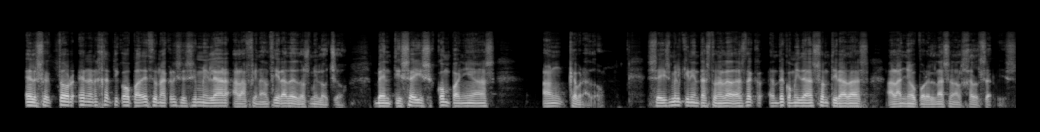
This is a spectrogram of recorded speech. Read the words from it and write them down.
El sector energético padece una crisis similar a la financiera de 2008. 26 compañías han quebrado. 6.500 toneladas de, comida son tiradas al año por el National Health Service.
